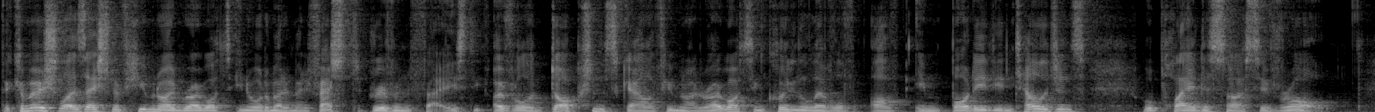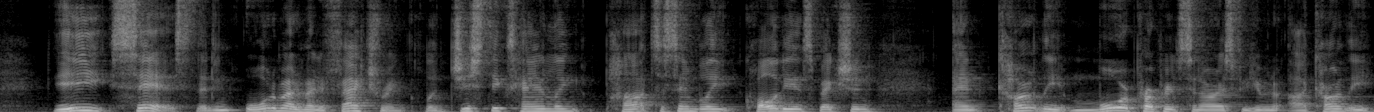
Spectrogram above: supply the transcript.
The commercialization of humanoid robots in automotive manufacturing driven phase, the overall adoption scale of humanoid robots, including the level of, of embodied intelligence, will play a decisive role. Yi says that in automotive manufacturing, logistics handling, parts assembly, quality inspection, and currently more appropriate scenarios for human are currently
